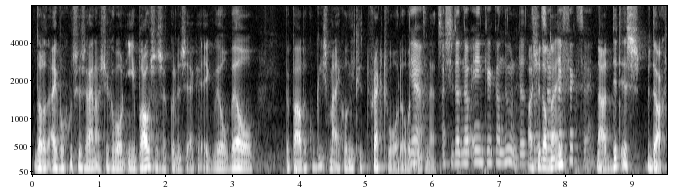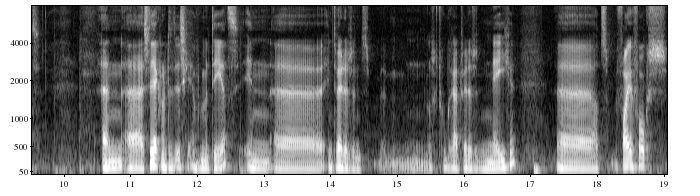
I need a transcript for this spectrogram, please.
dat het eigenlijk wel goed zou zijn als je gewoon in je browser zou kunnen zeggen: ik wil wel bepaalde cookies, maar ik wil niet getracked worden op het ja, internet. Als je dat nou één keer kan doen, dat, Als je dat dat zou nou één- perfect zijn. Nou, dit is bedacht. En eh, sterker nog, dit is geïmplementeerd in, eh, in 2000, mm, als ik het goed begrijp, 2009. eh, had Firefox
